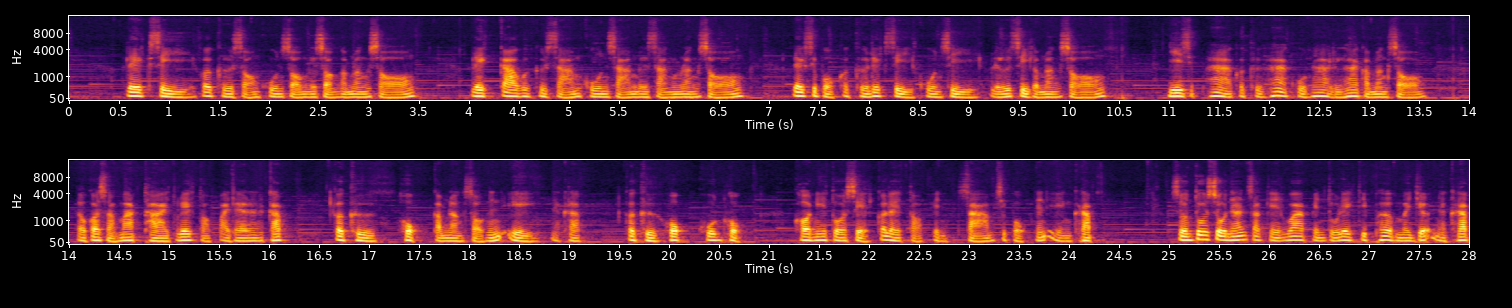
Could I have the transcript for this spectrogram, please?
2 เลข 4 ก็คือ 2 คูณ 2 หรือ 2กำลัง 2 เลข 9 ก็คือ 3 คูณ 3 หรือ 3กำลัง 2 เลข 16 ก็คือเลข 4 คูณ 4 หรือ 4กำลัง 2 25 ก็คือ 5 คูณ 5 หรือ 5กำลัง 2 เราก็สามารถทายตัวเลขต่อไปได้แล้วนะครับ ก็คือ 6กำลัง 2 นั่นเองนะครับ ก็คือ 6 คูณ 6 ข้อนี้ตัวเศษก็เลยตอบเป็น 36 นั่นเองครับ ส่วนตัวส่วนนั้นสังเกตว่าเป็นตัวเลขที่เพิ่มมาเยอะนะครับ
